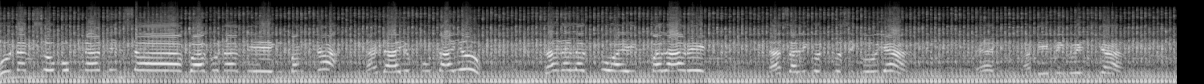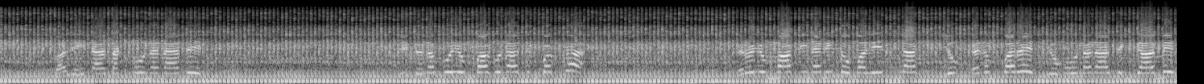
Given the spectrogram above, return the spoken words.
unang subok natin sa bago nating bangka nadayo po tayo sana lang po ay pala rin nasa likod ko si kuya ayan mamimingwit siya bali hinatak muna natin dito na po yung bago nating bangka pero yung makina nito maliit lang yung ganun pa rin yung una nating gamit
